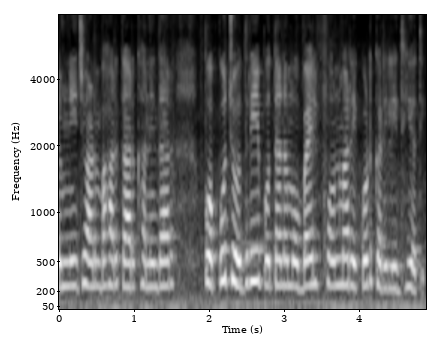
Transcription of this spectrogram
તેમની જાણ બહાર કારખાનેદાર પપ્પુ ચૌધરીએ પોતાના મોબાઈલ ફોનમાં રેકોર્ડ કરી લીધી હતી.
